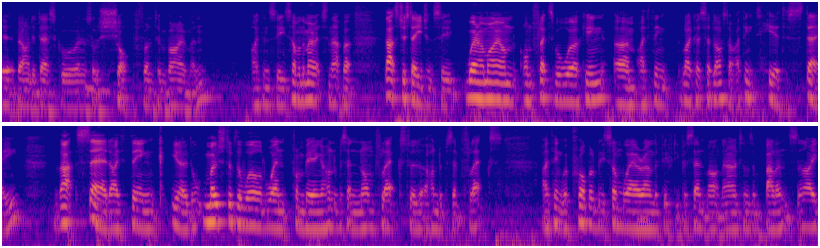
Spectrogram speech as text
uh, behind a desk or in a sort of shop front environment. I can see some of the merits in that, but that's just agency. Where am I on on flexible working? Um, I think, like I said last time, I think it's here to stay. That said, I think you know the, most of the world went from being 100% non-flex to 100% flex. I think we're probably somewhere around the 50% mark now in terms of balance, and I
